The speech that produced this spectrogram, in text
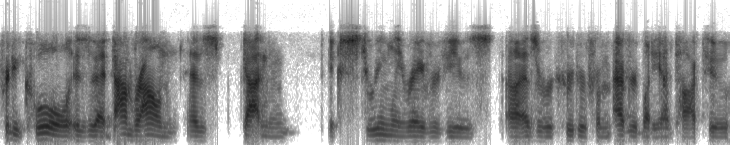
pretty cool, is that Don Brown has gotten extremely rave reviews uh, as a recruiter from everybody I've talked to.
